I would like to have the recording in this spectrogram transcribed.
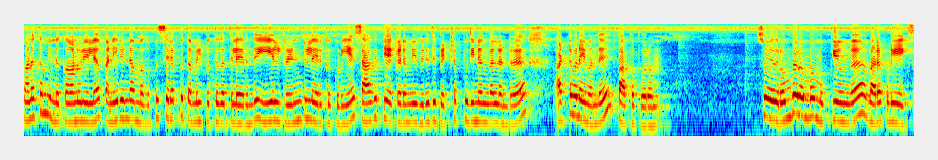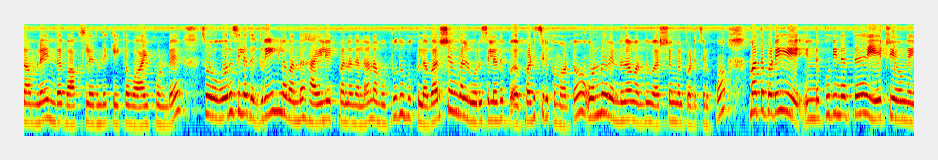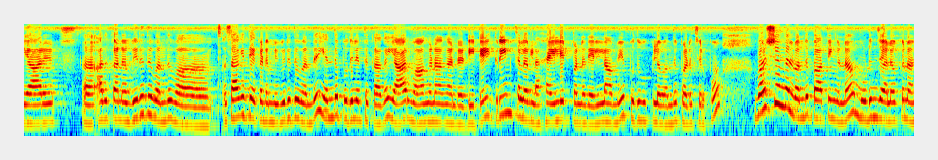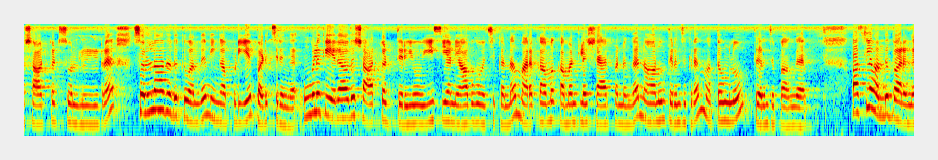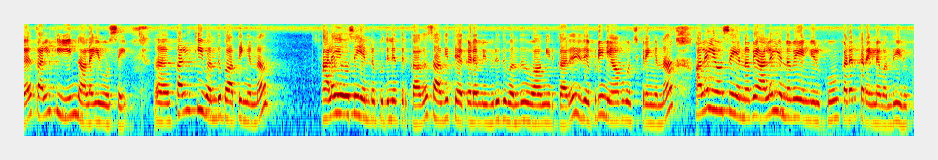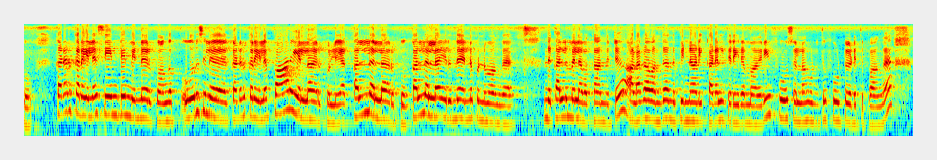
வணக்கம். இந்த காணொளியில் பன்னிரெண்டாம் வகுப்பு சிறப்பு தமிழ் புத்தகத்திலிருந்து இயல் ரெண்டில் இருக்கக்கூடிய சாகித்ய அகாடமி விருது பெற்ற புதினங்கள் என்ற அட்டவணை வந்து பார்க்க போகிறோம் ஸோ இது ரொம்ப ரொம்ப முக்கியங்க. வரக்கூடிய எக்ஸாமில் இந்த பாக்ஸில் இருந்து கேட்க வாய்ப்புண்டு. ஸோ ஒரு சிலது க்ரீனில் வந்து ஹைலைட் பண்ணதெல்லாம் நம்ம புது புக்கில் வருஷங்கள் ஒரு சிலது ப- படிச்சிருக்க மாட்டோம். ஒன்று ரெண்டு தான் வந்து வருஷங்கள் படிச்சிருப்போம். மற்றபடி இந்த புதினத்தை ஏற்றியவங்க யார்? அதுக்கான விருது வந்து வா சாகித்ய அகாடமி விருது வந்து எந்த புதினத்துக்காக யார் வாங்கினாங்கன்ற டீட்டெயில் க்ரீன் கலரில் ஹைலைட் பண்ணது எல்லாமே புது புக்கில் வந்து படிச்சிருப்போம். வருஷங்கள் வந்து பார்த்தீங்கன்னா முடிஞ்ச அளவுக்கு நான் ஷார்ட்கட் சொல்கிறேன் சொல்லாததுக்கு வந்து நீங்கள் அப்படியே படிச்சிருங்க. உங்களுக்கு ஏதாவது ஷார்ட்கட் தெரியும் ஈஸியாக ஞாபகம் வச்சுக்கன்னா மறக்காமல் கமெண்ட்டில் ஷேர் பண்ணுங்கள் நானும் தெரிஞ்சுக்கிறேன் மற்றவங்களும் தெரிஞ்சுப்பாங்க. ஃபர்ஸ்ட்ல வந்து பாருங்க கல்கியின் அலையோசை அஹ் கல்கி வந்து பார்த்தீங்கன்னா அலையோசை என்ற புதினத்திற்காக சாகித்ய அகாடமி விருது வந்து வாங்கியிருக்காரு. இது எப்படி ஞாபகம் வச்சுக்கிறீங்கன்னா அலையோசை என்னவே அலை என்னவே எங்க இருக்கும்? கடற்கரையில வந்து இருக்கும். கடற்கரையில சேம் டைம் என்ன இருக்கும்? அங்க ஒரு சில கடற்கரையில பாறை எல்லாம் இருக்கும் இல்லையா? கல்லெல்லாம் இருக்கும். கல்லெல்லாம் இருந்தா என்ன பண்ணுவாங்க? அந்த கல் மேல உக்காந்துட்டு அழகா வந்து அந்த பின்னாடி கடல் தெரிகிற மாதிரி ஃபோஸ் எல்லாம் கொடுத்து போட்டோ எடுத்துப்பாங்க.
